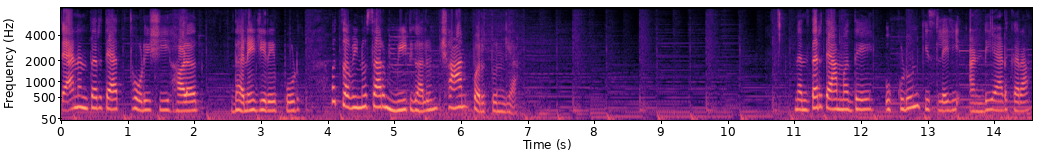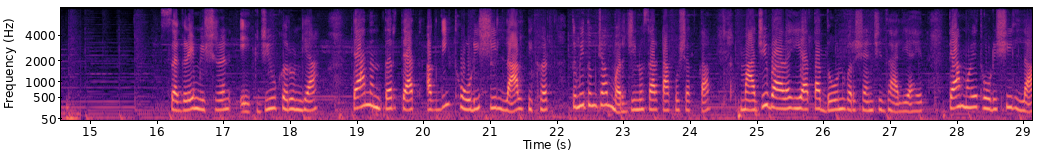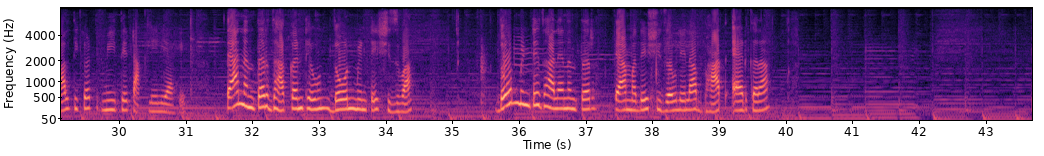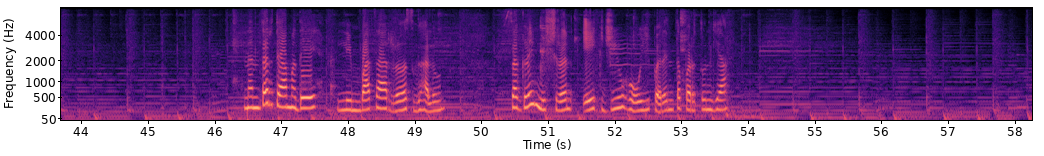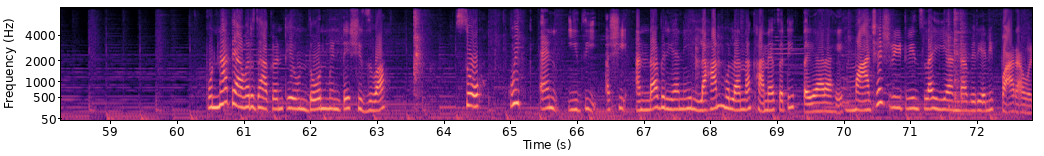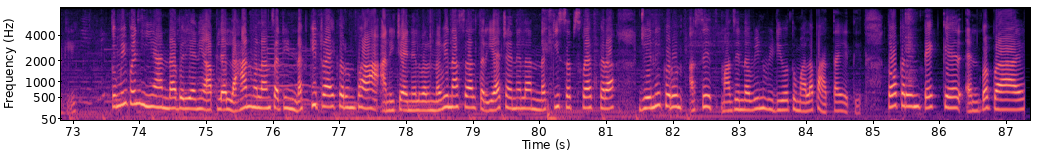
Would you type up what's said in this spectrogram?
त्यानंतर त्यात थोडीशी हळद धने जिरे पूड व चवीनुसार मीठ घालून छान परतून घ्या. नंतर त्यामध्ये उकडून किसलेली अंडी ॲड करा. सगळे मिश्रण एकजीव करून घ्या. त्यानंतर त्यात अगदी थोडीशी लाल तिखट तुम्ही तुमच्या मर्जीनुसार टाकू शकता. माझी बाळं ही आता दोन वर्षांची झाली आहेत. त्यामुळे थोडीशी लाल तिखट मी इथे टाकलेली आहे. त्यानंतर झाकण ठेवून दोन मिनटे शिजवा. दोन मिनटे झाल्यानंतर त्यामध्ये शिजवलेला भात ॲड करा. नंतर त्यामध्ये लिंबाचा रस घालून सगळे मिश्रण एक जीव होईपर्यंत परतून घ्या. पुन्हा त्यावर झाकण ठेवून दोन मिनिटे शिजवा. सो क्विक अँड इझी अशी अंडा बिर्याणी लहान मुलांना खाण्यासाठी तयार आहे. माझ्या श्री ट्विन्सला ही अंडा बिर्याणी फार आवडली. तुम्ही पण ही अंडा बिर्याणी आपल्या लहान मुलांसाठी नक्की ट्राय करून पहा आणि चॅनेलवर नवीन असाल तर या चॅनेलला नक्की सबस्क्राईब करा जेणेकरून असेच माझे नवीन व्हिडिओ तुम्हाला पाहता येतील. तोपर्यंत टेक केअर अँड बाय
